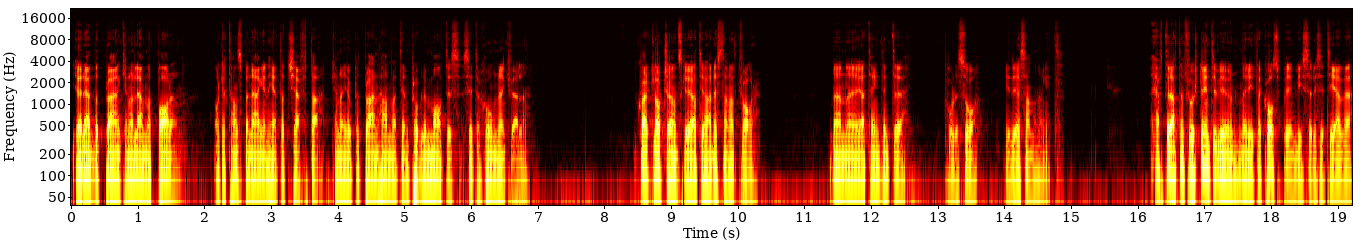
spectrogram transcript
Jag är rädd att Brian kan ha lämnat baren och att hans benägenhet att käfta kan ha gjort att Brian hamnat i en problematisk situation den kvällen. Självklart så önskar jag att jag hade stannat kvar. Men eh, jag tänkte inte på det så i det sammanhanget. Efter att den första intervjun med Rita Cosby visades i tv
